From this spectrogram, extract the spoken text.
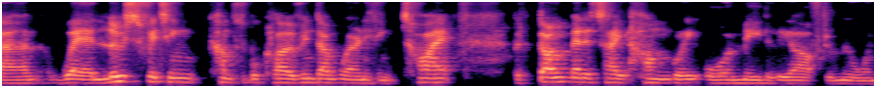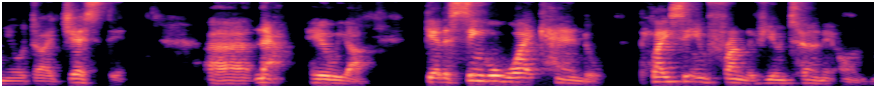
Um, wear loose fitting, comfortable clothing. Don't wear anything tight, but don't meditate hungry or immediately after a meal when you're digesting. Uh, now, here we go. Get a single white candle, place it in front of you and turn it on,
